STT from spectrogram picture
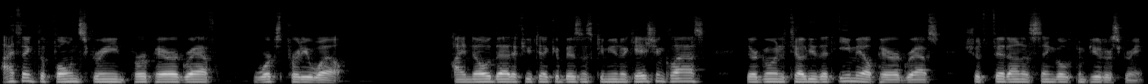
I think the phone screen per paragraph works pretty well. I know that if you take a business communication class, they're going to tell you that email paragraphs should fit on a single computer screen.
